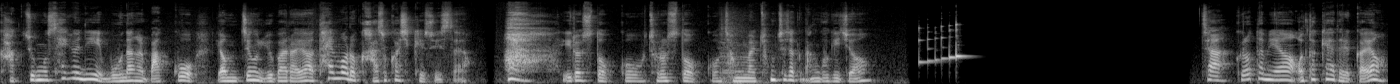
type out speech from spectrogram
각종 세균이 모낭을 막고 염증을 유발하여 탈모를 가속화시킬 수 있어요. 하, 이럴 수도 없고 저럴 수도 없고 정말 총체적 난국이죠. 자, 그렇다면 어떻게 해야 될까요?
